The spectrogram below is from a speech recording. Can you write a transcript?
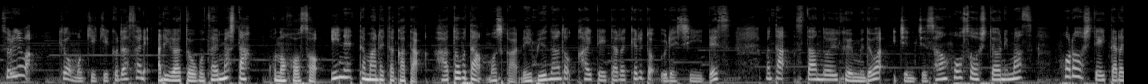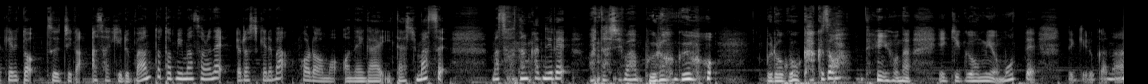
それでは、今日もお聴きくださりありがとうございました。この放送、いいねって思われた方、ハートボタン、もしくはレビューなど書いていただけると嬉しいです。また、 stand.fm では1日3放送しております。フォローしていただけると通知が朝昼晩と飛びますので、よろしければフォローもお願いいたします。まあ、そんな感じで、私はブログをブログを書くぞっていうような意気込みを持ってできるかな。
